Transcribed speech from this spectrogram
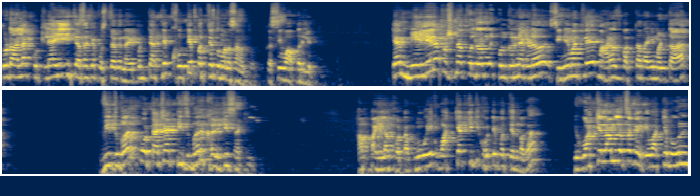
तो डायलॉग कुठल्याही इतिहासाच्या पुस्तकात नाही पण त्यातले खोटे पत्ते तुम्हाला सांगतो. कसे वापरले ते. त्या मेलेल्या कृष्णा कुलकर्णी कुलकर्ण्याकडं सिनेमातले महाराज बघतात आणि म्हणतात विधभर पोटाच्या टिजभर खळगीसाठी हा पहिला खोटा मग एक वाक्यात किती खोटे पत्ते आहेत बघा. वाक्य लांबलचक आहे ते वाक्य बघून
